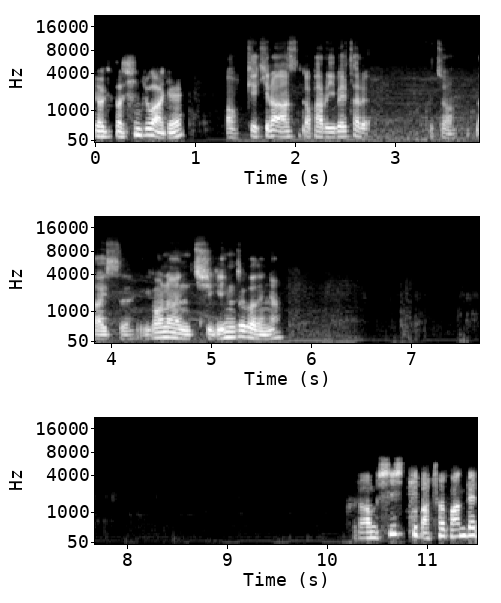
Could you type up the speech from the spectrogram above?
여기서 신중하게. 어, 오케이 길 나왔으니까 바로 이벨타를 그쵸 나이스 이거는 지기 힘들거든요 그럼 CCT 맞춰서 한 대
